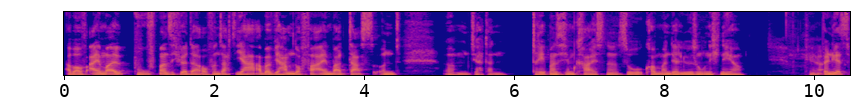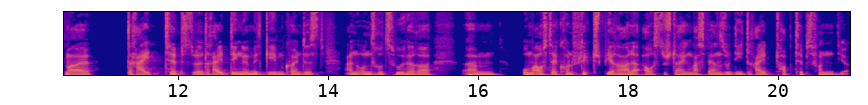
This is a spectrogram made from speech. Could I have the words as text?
Aber auf einmal beruft man sich wieder darauf und sagt, ja, aber wir haben doch vereinbart das. Und ähm, ja, dann dreht man sich im Kreis. Ne? So kommt man der Lösung nicht näher. Ja. Wenn du jetzt mal drei Tipps oder drei Dinge mitgeben könntest an unsere Zuhörer, ähm, um aus der Konfliktspirale auszusteigen, was wären so die drei Top-Tipps von dir?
